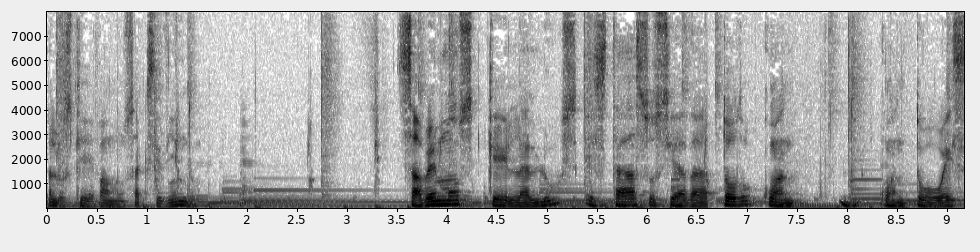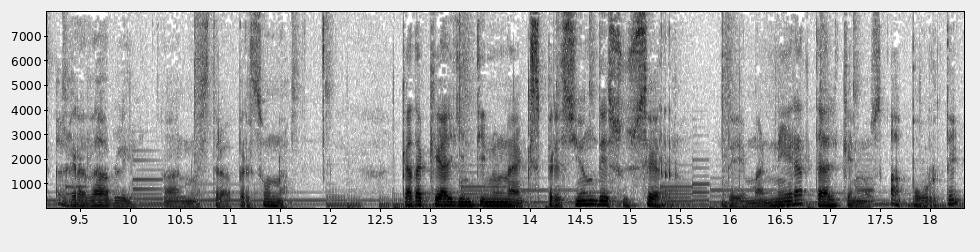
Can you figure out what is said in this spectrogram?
a los que vamos accediendo. Sabemos que la luz está asociada a todo cuanto es agradable a nuestra persona. Cada que alguien tiene una expresión de su ser de manera tal que nos aporte,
